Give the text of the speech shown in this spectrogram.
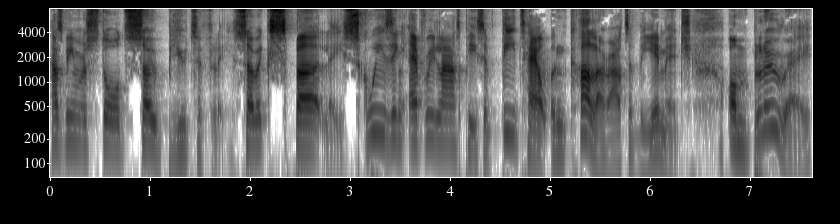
has been restored so beautifully, so expertly, squeezing every last piece of detail and colour out of the image. On Blu ray,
